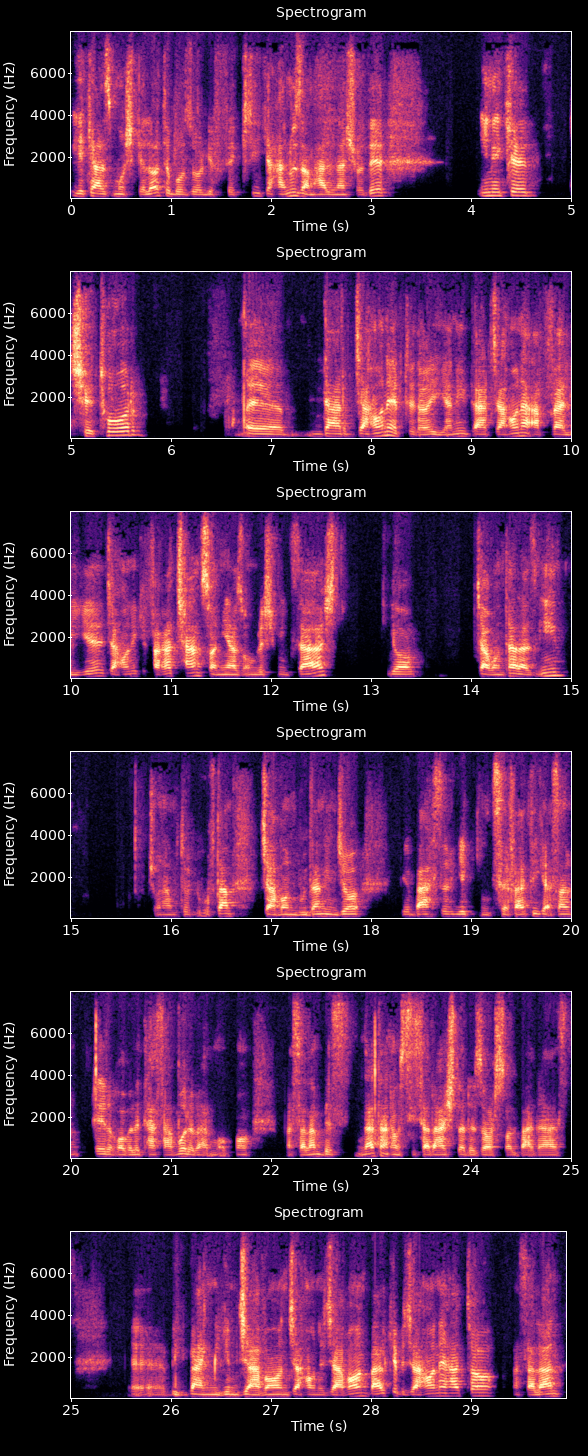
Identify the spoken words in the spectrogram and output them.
یکی از مشکلات بزرگ فکری که هنوزم حل نشده اینه که چطور در جهان ابتدایی یعنی در جهان اولیه جهانی که فقط چند ثانیه از عمرش میگذشت یا جوانتر از این چون همونطور که گفتم جوان بودن اینجا یه بحث یک صفتی که اصلا غیر قابل تصوره بر ما, مثلا به نه تنها 380 هزار سال بعد از بیگ بنگ میگیم جوان جهان جوان بلکه به جهان حتی مثلا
